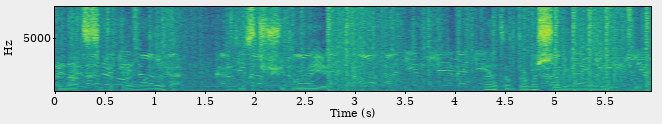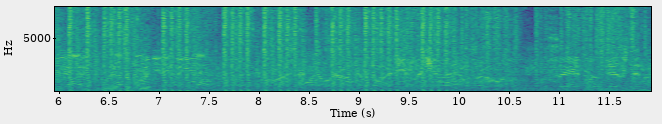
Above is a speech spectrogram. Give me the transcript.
12 это прямо, да? Здесь чуть-чуть левее. А, это он про машину говорил. Начинаем заход. Цель подтверждена.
